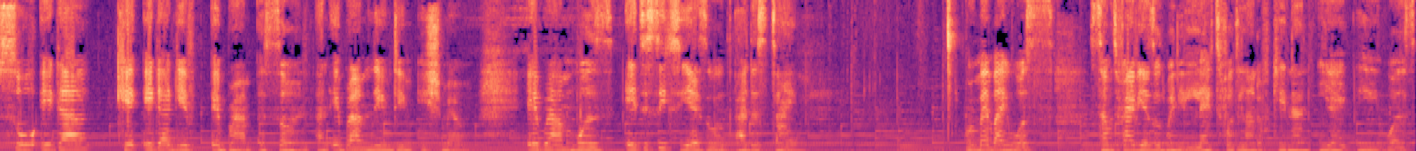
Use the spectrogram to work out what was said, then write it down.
So Agar, Agar gave Abram a son, and Abram named him Ishmael. Abram was 86 years old at this time. Remember, he was 75 years old when he left for the land of Canaan. Here he was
